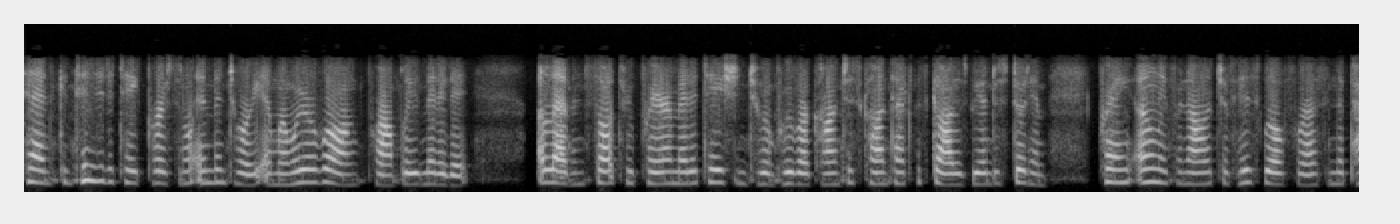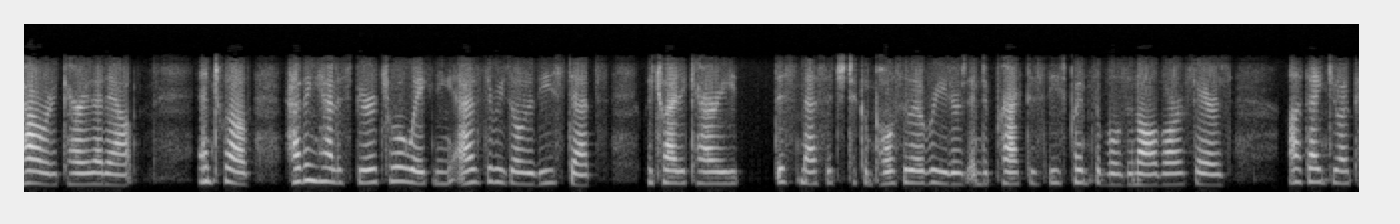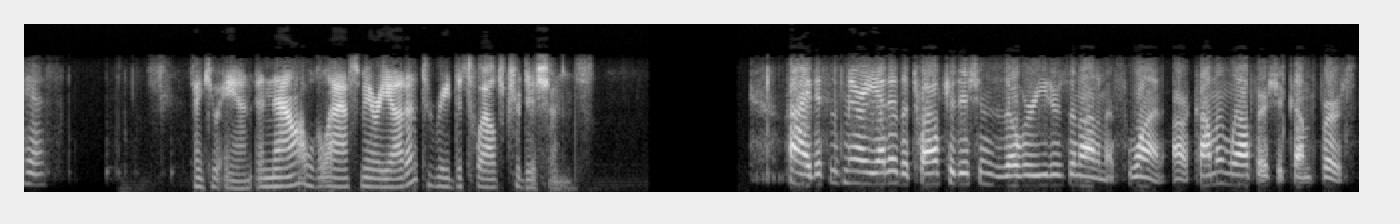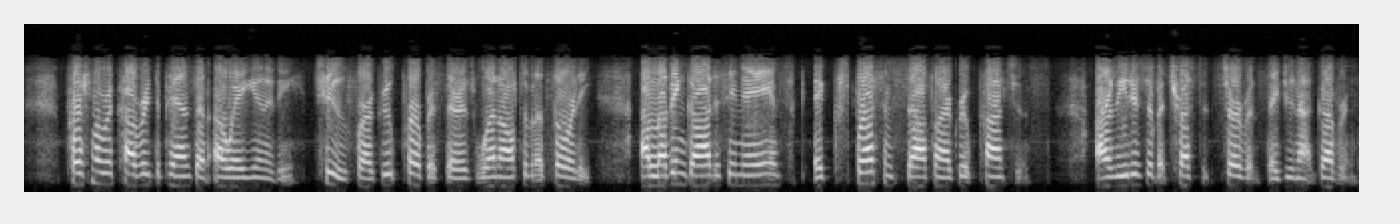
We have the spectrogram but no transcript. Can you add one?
10. Continued to take personal inventory and when we were wrong, promptly admitted it. 11. Sought through prayer and meditation to improve our conscious contact with God as we understood Him, praying only for knowledge of His will for us and the power to carry that out. And 12. Having had a spiritual awakening as the result of these steps, we try to carry this message to compulsive overeaters and to practice these principles in all of our affairs. Uh, thank you. I pass. Thank you, Anne. And now I will ask Marietta to read the 12 traditions. Hi, this is Marietta. The 12 Traditions is Overeaters Anonymous. 1. Our common welfare should come first. Personal recovery depends on OA unity. 2. For our group purpose, there is one ultimate authority a loving God as he may express himself in our group conscience. Our leaders are but trusted servants, they do not govern.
